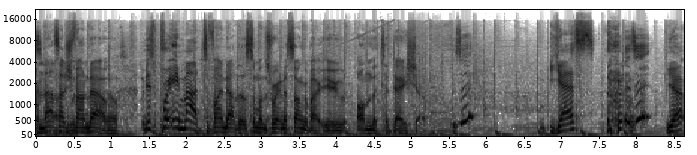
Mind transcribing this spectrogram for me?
And that's how she found out. revealed. It's pretty mad to find out that someone's written a song about you on the Today Show. Is it? Yes. Is it? yeah.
